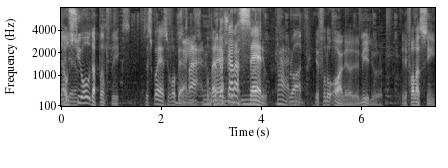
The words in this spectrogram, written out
É o CEO da Panflix. Vocês conhecem o Roberto. Claro. o Roberto é um cara sério. Rob. Ele falou: Olha, Emílio, ele fala assim:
